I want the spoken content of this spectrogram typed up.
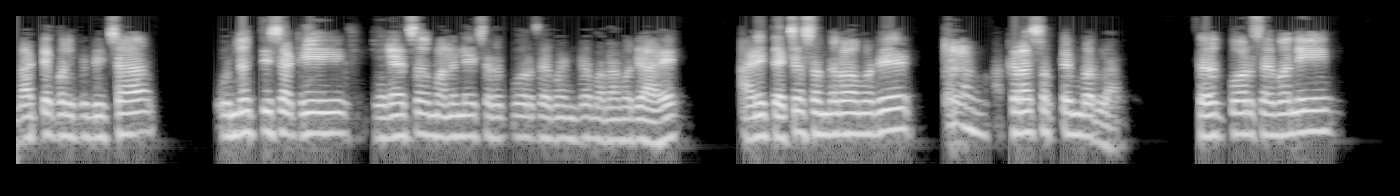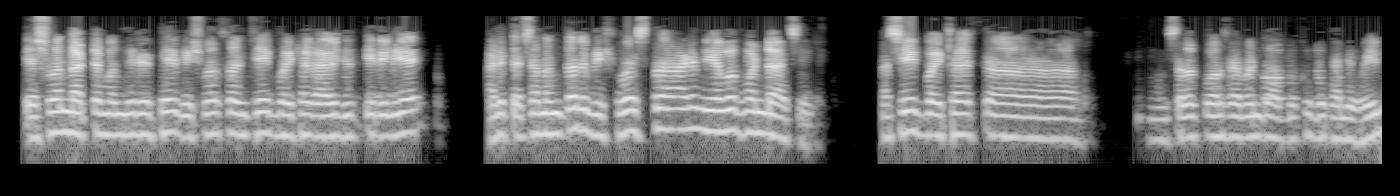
नाट्य परिषदेच्या उन्नतीसाठी घेण्याचं माननीय शरद पवार साहेबांच्या मनामध्ये आहे. आणि त्याच्या संदर्भामध्ये अकरा सप्टेंबरला शरद पवार साहेबांनी यशवंत नाट्य मंदिर येथे विश्वस्तांची एक बैठक आयोजित केलेली आहे. आणि त्याच्यानंतर विश्वस्त आणि नियामक मंडळाची अशी एक बैठक शरद पवार साहेबांच्या अध्यक्षतेखाली होईल.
